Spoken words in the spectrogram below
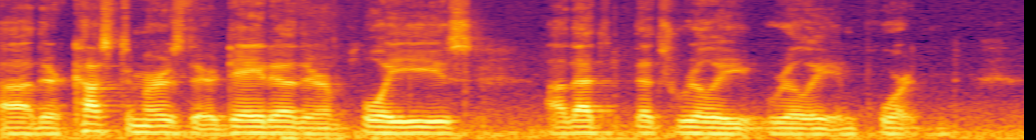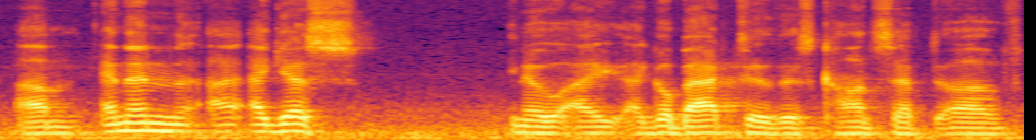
uh, their customers, their data, their employees. Uh, that's that's really really important. Um, and then I, I, guess, you know, I, I, go back to this concept of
